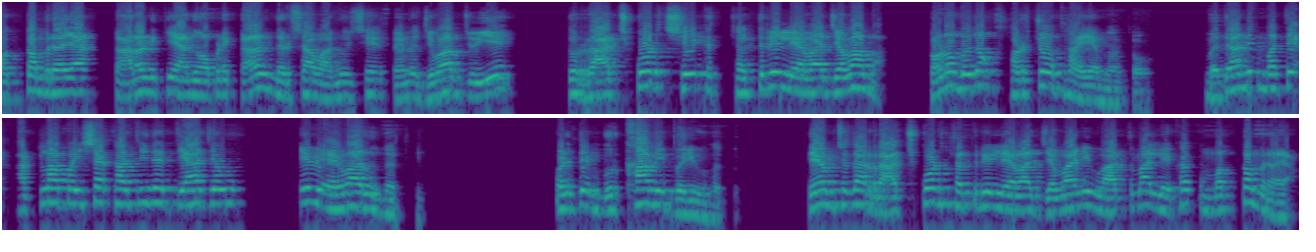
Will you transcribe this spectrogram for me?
મક્કમ રહ્યા કારણ કે આનું આપણે કારણ દર્શાવવાનું છે, તો એનો જવાબ જોઈએ તો રાજકોટ છેક છત્રી લેવા જવામાં ઘણો બધો ખર્ચો થાય એમ હતો. બધાને મતે આટલા પૈસા ખર્ચીને ત્યાં જવું એ વ્યવહારું નથી. પણ તે મૂર્ખામી ભર્યું હતું. તેમ છતાં રાજકોટ છત્રી લેવા જવાની વાતમાં લેખક મક્કમ રહ્યા,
